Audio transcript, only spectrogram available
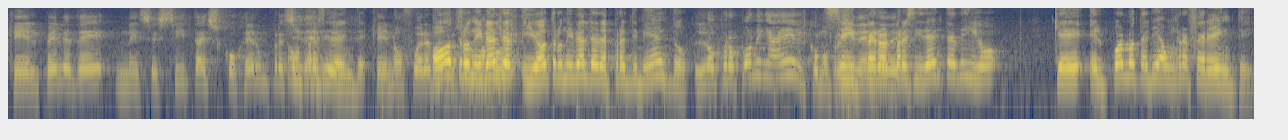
que el PLD necesita escoger un presidente, presidente. que no fuera el Otro nivel Juan Bosch. de, y otro nivel de desprendimiento. Lo proponen a él como Sí, presidente. pero el de- presidente dijo que el pueblo tenía un referente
